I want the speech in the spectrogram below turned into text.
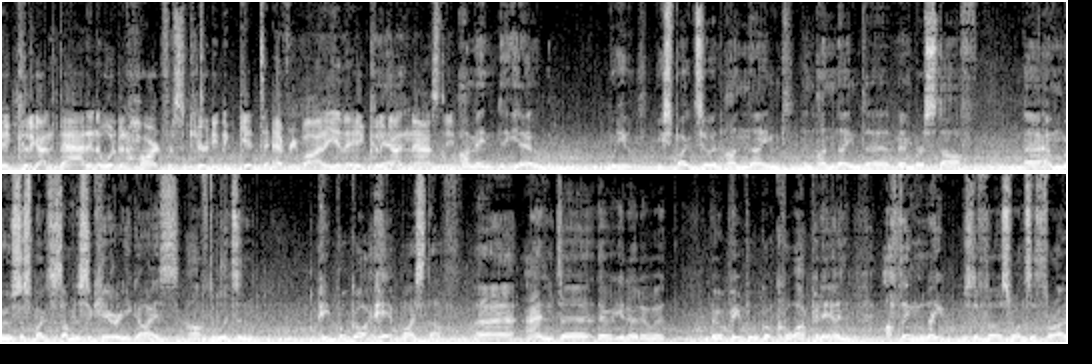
it could have gotten bad, and it would have been hard for security to get to everybody, and it could have Yeah. gotten nasty. I mean, you know, we we spoke to an unnamed an unnamed uh, member of staff, uh, and we also spoke to some of the security guys afterwards, and people got hit by stuff, uh, and uh, there were you know there were there were people who got caught up in it, and I think Nate was the first one to throw.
